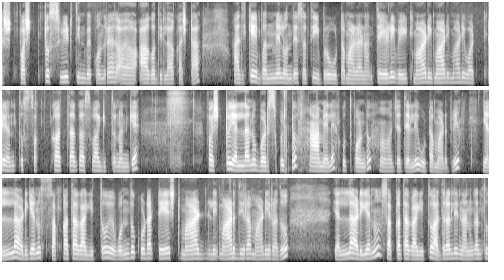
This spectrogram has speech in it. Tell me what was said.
ಅಷ್ಟು ಫಸ್ಟು ಸ್ವೀಟ್ ತಿನ್ನಬೇಕು ಅಂದರೆ ಆಗೋದಿಲ್ಲ ಕಷ್ಟ. ಅದಕ್ಕೆ ಬಂದಮೇಲೆ ಒಂದೇ ಸತಿ ಇಬ್ಬರು ಊಟ ಮಾಡೋಣ ಅಂತ ಹೇಳಿ ವೆಯ್ಟ್ ಮಾಡಿ ಮಾಡಿ ಮಾಡಿ ಹೊಟ್ಟೆ ಅಂತೂ ಸಖತ್ತಾಗಿ ಹಸುವಾಗಿತ್ತು ನನಗೆ. ಫಸ್ಟು ಎಲ್ಲನೂ ಬಡಿಸ್ಬಿಟ್ಟು ಆಮೇಲೆ ಕೂತ್ಕೊಂಡು ಜೊತೆಯಲ್ಲಿ ಊಟ ಮಾಡಿದ್ವಿ. ಎಲ್ಲ ಅಡುಗೆನೂ ಸಖತ್ತಾಗಿತ್ತು ಒಂದು ಕೂಡ ಟೇಸ್ಟ್ ಮಾಡಲಿ, ಮಾಡ್ದಿರ, ಮಾಡಿರೋದು ಎಲ್ಲ ಅಡುಗೆನೂ ಸಖತ್ತಾಗಿತ್ತು ಅದರಲ್ಲಿ ನನಗಂತೂ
